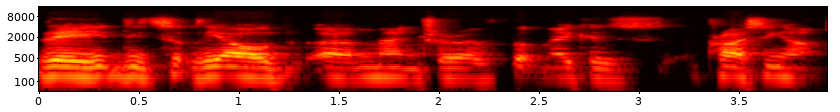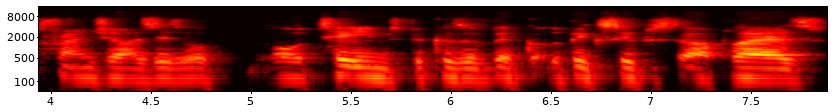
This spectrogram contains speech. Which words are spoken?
the the, the old uh, mantra of bookmakers pricing up franchises or, or teams because of they've got the big superstar players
